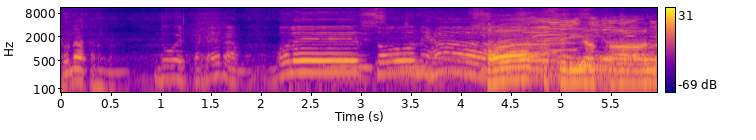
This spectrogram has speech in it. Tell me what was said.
ਦੋਨਾਂ ਤਰਫ ਦੋ ਇੱਟ ਹੈ ਆਰਾਮ ਨਾਲ। ਬੋਲੇ ਸੋ ਨਿਹਾਲ। ਸਤਿ ਸ੍ਰੀ ਅਕਾਲ।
